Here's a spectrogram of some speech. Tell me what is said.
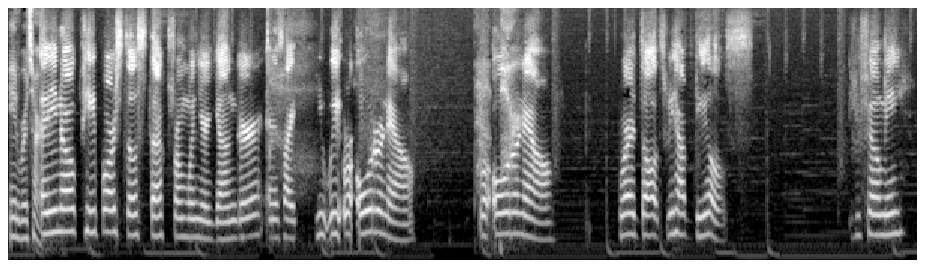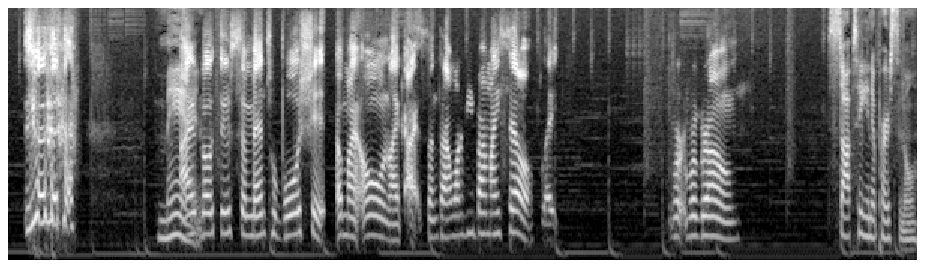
in return. And you know, people are still stuck from when you're younger, and it's like you, we, we're older now. We're older now. We're adults. We have deals. You feel me? Man, I go through some mental bullshit of my own. Like I sometimes I want to be by myself. Like we're, we're grown. stop taking it personal.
